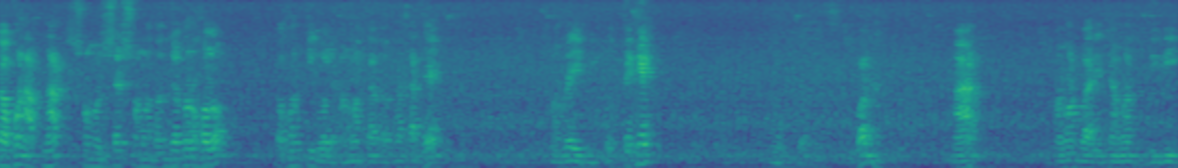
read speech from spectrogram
তখন আপনার সমস্যার সমাধান যখন হলো, তখন কি বলে আমার দাদা থাকাতে আমরা এই বিপদ থেকে মুক্ত হয়েছি। বলেন আর আমার বাড়িতে আমার দিদি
